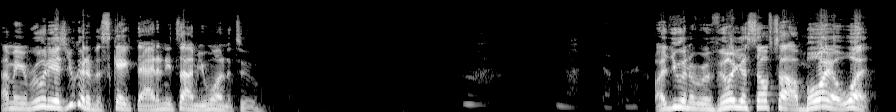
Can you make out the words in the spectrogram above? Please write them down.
I mean, Rudeus, you could have escaped that anytime you wanted to. Are you gonna reveal yourself to our boy or what?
